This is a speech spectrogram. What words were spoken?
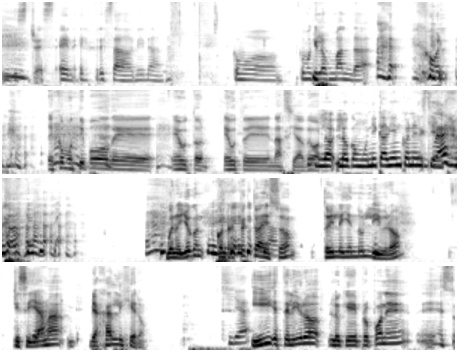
distress, en estresado ni nada. Como, como que los manda. Como el- Es como un tipo de euton, eutanasiador. Lo, lo comunica bien con el cielo. claro. Bueno, yo con, con respecto a eso, estoy leyendo un libro que se ¿Ya? llama Viajar ligero. ¿Ya? Y este libro lo que propone es,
